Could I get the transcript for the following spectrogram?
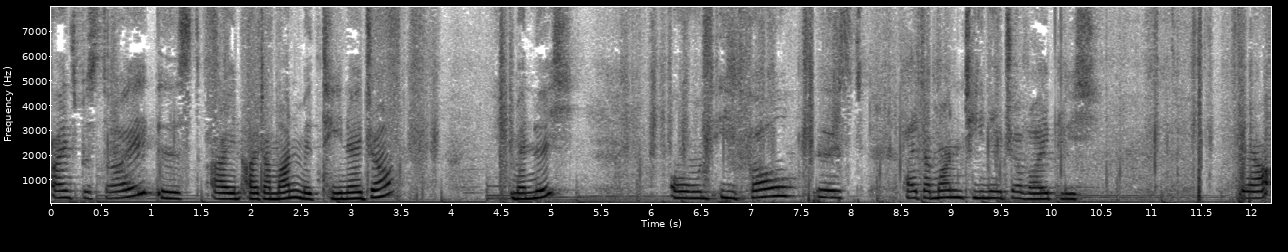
1 bis 3 ist ein alter Mann mit Teenager, männlich. Und IV ist alter Mann, Teenager, weiblich. Ja.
